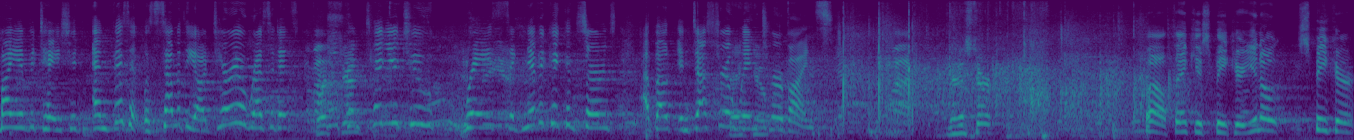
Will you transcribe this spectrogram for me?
my invitation and visit with some of the Ontario residents Question. who continue to raise significant concerns about industrial Thank wind you. turbines. Minister. Well, thank you, Speaker. You know, Speaker,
